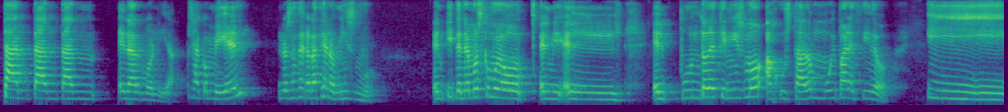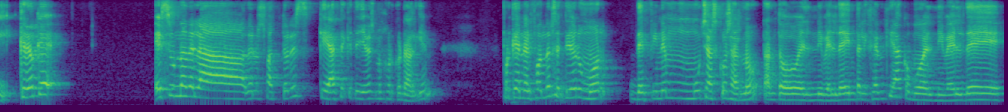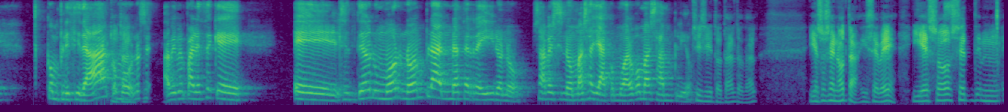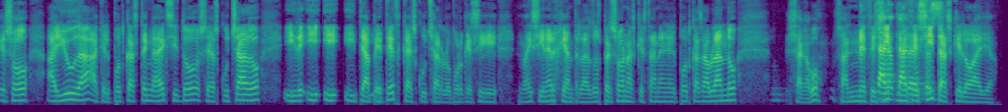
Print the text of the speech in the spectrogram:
tan, tan, tan en armonía. O sea, con Miguel nos hace gracia lo mismo. En- y tenemos como el, el- el punto de cinismo ajustado muy parecido. Y creo que es uno de, la- de los factores que hace que te lleves mejor con alguien. Porque en el fondo el sentido del humor define muchas cosas, ¿no? Tanto el nivel de inteligencia como el nivel de complicidad, como, no sé, a mí me parece que eh, el sentido del humor no en plan me hace reír o no, ¿sabes? Sino más allá, como algo más amplio. sí, sí, total, total. Y eso se nota y se ve. Y eso, se- mm, eso ayuda a que el podcast tenga éxito, sea escuchado y, de- y- y- y te apetezca escucharlo. Porque si no hay sinergia entre las dos personas que están en el podcast hablando, se acabó. O sea, necesi- Claro, claro, eso es- necesitas que lo haya.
